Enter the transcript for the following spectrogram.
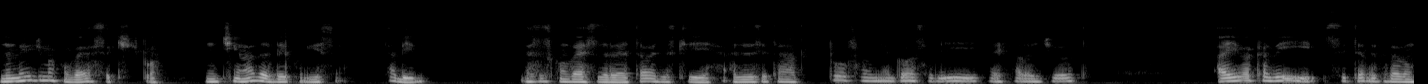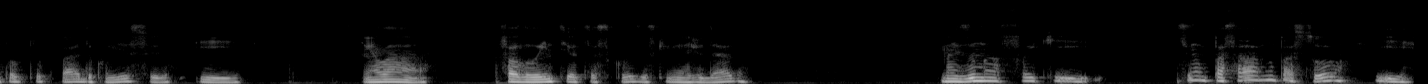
no meio de uma conversa que, tipo, não tinha nada a ver com isso, sabe? Nessas conversas aleatórias que às vezes você tá, pô, falando um negócio ali, aí fala de outro. Aí eu acabei citando que eu tava um pouco preocupado com isso e ela falou, entre outras coisas que me ajudaram, mas uma foi que se não passar, não passou e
